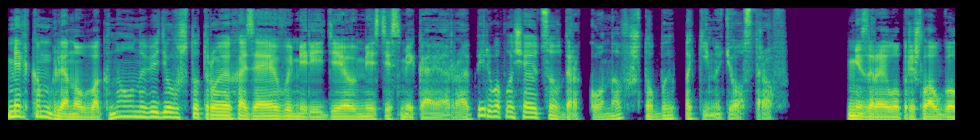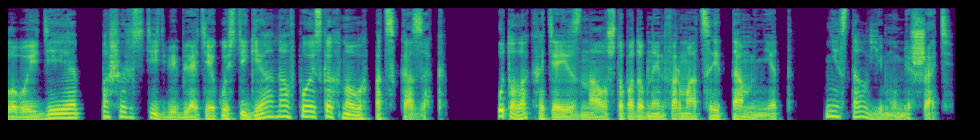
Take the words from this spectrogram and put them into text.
Мельком глянув в окно, он увидел, что трое хозяев Эмиридия вместе с Микаэра перевоплощаются в драконов, чтобы покинуть остров. Мизраилу пришла в голову идея пошерстить библиотеку Стигиана в поисках новых подсказок. Утолак, хотя и знал, что подобной информации там нет, не стал ему мешать.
